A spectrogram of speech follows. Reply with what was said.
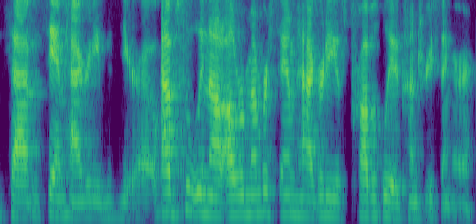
Sam Sam Haggerty was zero. absolutely not. I'll remember Sam Haggerty is probably a country singer.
